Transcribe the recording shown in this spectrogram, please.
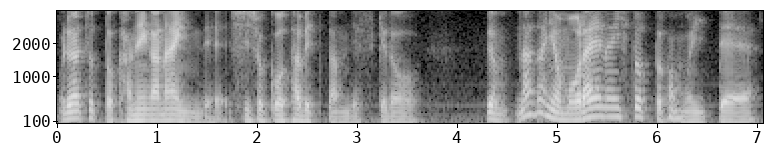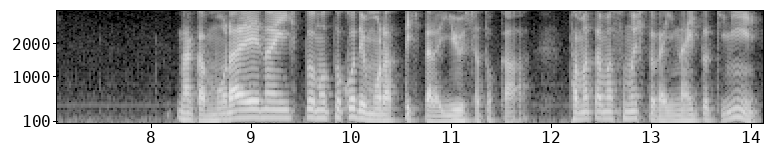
俺はちょっと金がないんで試食を食べてたんですけど、でも中にはもらえない人とかもいて、なんかもらえない人のとこでもらってきたら勇者とか、たまたまその人がいない時に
